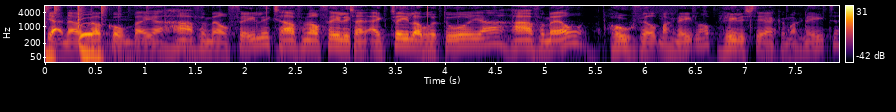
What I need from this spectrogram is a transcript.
Ja, nou welkom bij HVML Felix. HVML Felix zijn eigenlijk twee laboratoria. HVML, Hoogveld Magneetlab, hele sterke magneten.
